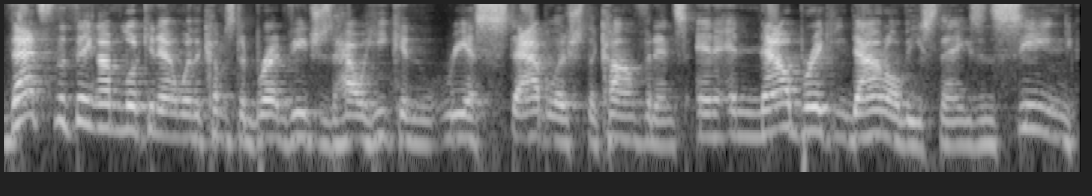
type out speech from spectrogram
that's the thing I'm looking at when it comes to Brett Veach is how he can reestablish the confidence and, and now breaking down all these things and seeing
